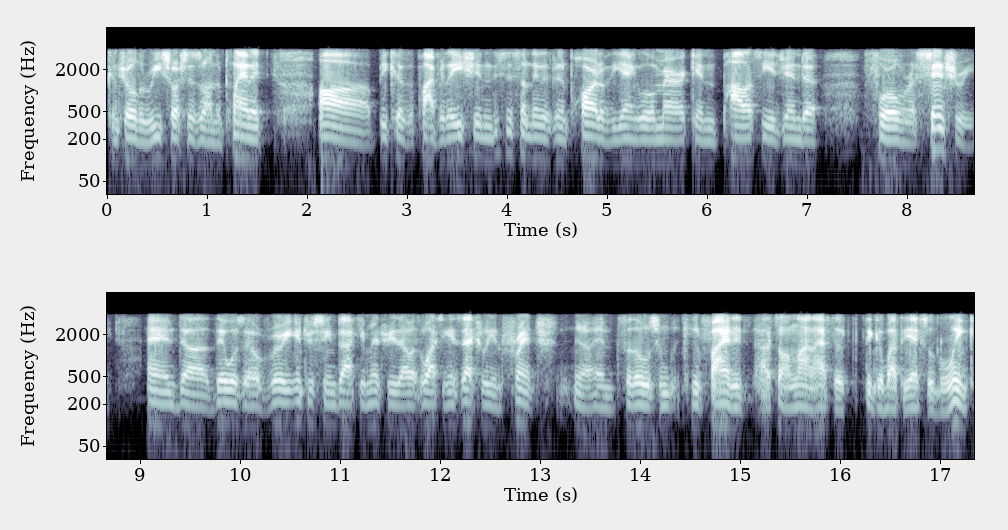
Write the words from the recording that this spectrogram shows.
control the resources on the planet uh, because of population. This is something that's been part of the Anglo-American policy agenda for over a century and uh, there was a very interesting documentary that I was watching. It's actually in French, you know, and for those who can find it, uh, it's online. I have to think about the actual link.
